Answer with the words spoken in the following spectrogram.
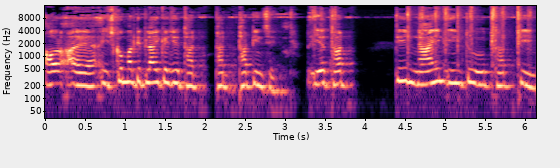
और इसको मल्टीप्लाई कीजिए थर्टीन से तो ये थर्टी नाइन इंटू थर्टीन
